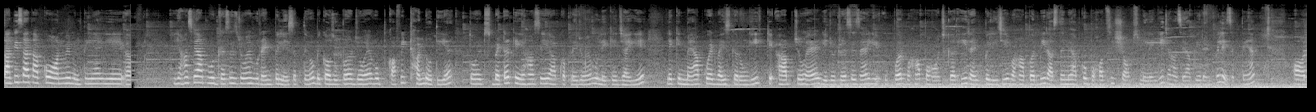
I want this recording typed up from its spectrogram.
साथ ही साथ आपको ऑन में मिलती हैं ये यहाँ से आप वो ड्रेसेस जो हैं वो रेंट पे ले सकते हो बिकॉज़ ऊपर जो है वो काफ़ी ठंड होती है तो इट्स बेटर कि यहाँ से आप कपड़े जो हैं वो लेके जाइए। लेकिन मैं आपको एडवाइस करूँगी कि आप जो है, ये जो ड्रेसेस हैं, ये ऊपर वहाँ पहुँच कर ही रेंट पे लीजिए। वहाँ पर भी रास्ते में आपको बहुत सी शॉप्स मिलेंगी जहाँ से आप ये रेंट पे ले सकते हैं। और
